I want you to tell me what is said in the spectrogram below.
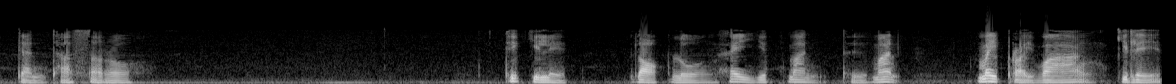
ดจันทสโร ที่กิเลส หลอกลวงให้ยึดมั่นถือมั่น ไม่ปล่อยวางกิเลส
